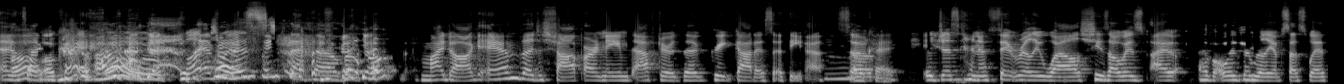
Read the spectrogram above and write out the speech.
Oh, okay. Oh, Everyone thinks that though, but both my dog and the shop are named after the Greek goddess Athena. So okay. it just kind of fit really well. She's always I have always been really obsessed with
